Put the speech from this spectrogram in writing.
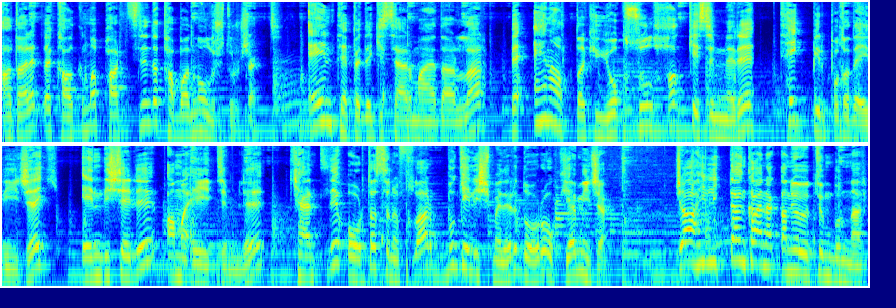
Adalet ve Kalkınma Partisi'nin de tabanını oluşturacaktı. En tepedeki sermayedarlar ve en alttaki yoksul halk kesimleri tek bir potada eriyecek, endişeli ama eğitimli, kentli orta sınıflar bu gelişmeleri doğru okuyamayacaktı. Cahillikten kaynaklanıyordu tüm bunlar.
